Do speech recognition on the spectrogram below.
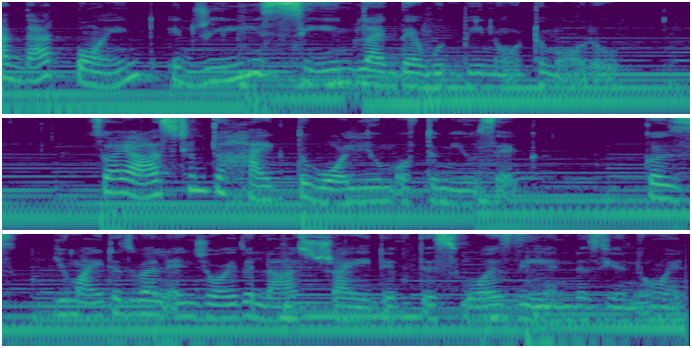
At that point, it really seemed like there would be no tomorrow. So I asked him to hike the volume of the music, because you might as well enjoy the last ride if this was the end as you know it.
